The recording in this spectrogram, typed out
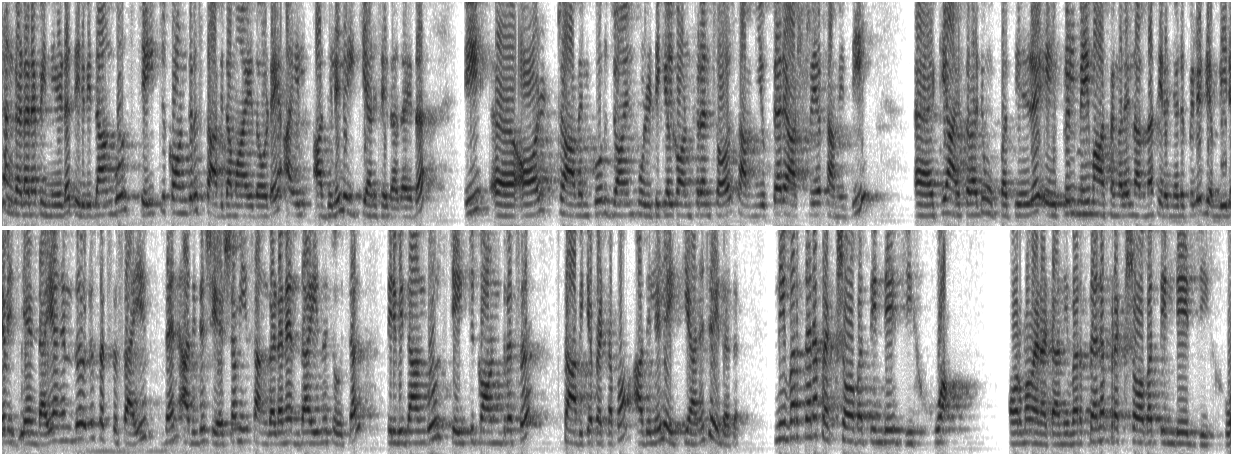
സംഘടന പിന്നീട് തിരുവിതാംകൂർ സ്റ്റേറ്റ് കോൺഗ്രസ് സ്ഥാപിതമായതോടെ അതിൽ ലയിക്കുകയാണ് ചെയ്തത്. അതായത് ഈ all Travancore joint political conference or സംയുക്ത രാഷ്ട്രീയ സമിതി ആയിരത്തി തൊള്ളായിരത്തി മുപ്പത്തിയേഴ് ഏപ്രിൽ മെയ് മാസങ്ങളിൽ നടന്ന തിരഞ്ഞെടുപ്പിൽ ഗംഭീര വിജയം ഉണ്ടായി. അങ്ങനത്തെ ഒരു സക്സസ് ആയി. ദെൻ അതിന്റെ ശേഷം ഈ സംഘടന എന്തായി എന്ന് ചോദിച്ചാൽ തിരുവിതാംകൂർ സ്റ്റേറ്റ് കോൺഗ്രസ് സ്ഥാപിക്കപ്പെട്ടപ്പോൾ അതിൽ ലയിക്കുകയാണ് ചെയ്തത്. നിവർത്തന പ്രക്ഷോഭത്തിന്റെ ജിഹ്വ. ഓർമ്മ വേണട്ടോ നിവർത്തന പ്രക്ഷോഭത്തിന്റെ ജിഹ്വ.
